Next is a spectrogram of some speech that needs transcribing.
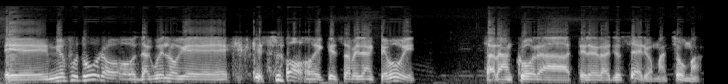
E il mio futuro, da quello che, che so e che sapete anche voi, sarà ancora a Teleradio Stereo, ma insomma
